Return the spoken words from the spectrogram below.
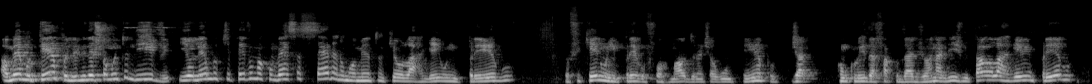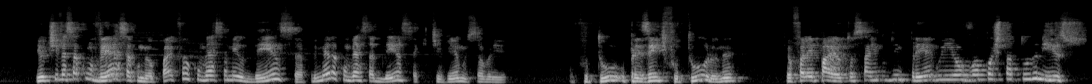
ao mesmo tempo, ele me deixou muito livre. E eu lembro que teve uma conversa séria no momento em que eu larguei o emprego. Eu fiquei num emprego formal durante algum tempo, já concluída a faculdade de jornalismo e tal, eu larguei o emprego e eu tive essa conversa com meu pai, que foi uma conversa meio densa, a primeira conversa densa que tivemos sobre o futuro, o presente e futuro, né? Eu falei, pai, eu estou saindo do emprego e eu vou apostar tudo nisso.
